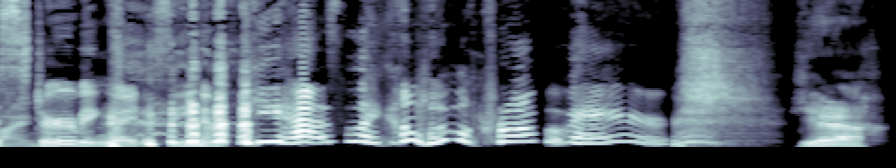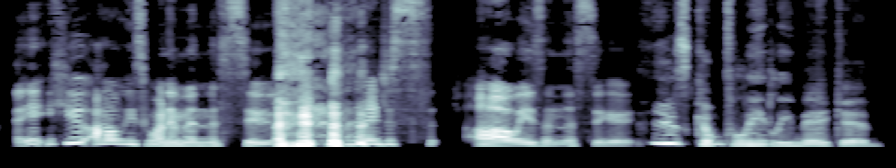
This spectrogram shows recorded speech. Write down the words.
a disturbing way to see him. he has like a little crop of hair. yeah, You always want him in the suit. and I just always in the suit. he's completely naked.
